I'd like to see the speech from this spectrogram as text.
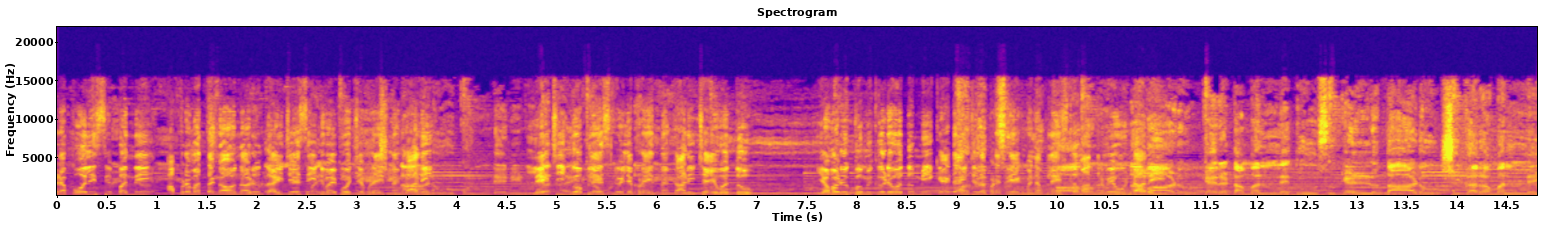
ఇక్కడ పోలీస్ సిబ్బంది అప్రమత్తంగా ఉన్నారు. దయచేసి ఇటువైపు వచ్చే ప్రయత్నం కానీ లేచి ఇంకో ప్లేస్కి వెళ్ళే ప్రయత్నం కానీ చేయవద్దు. ఎవరు గుమికూడవద్దు. మీ కేటాయించిన ప్రత్యేకమైన ప్లేస్లో మాత్రమే ఉండాలి. కెరటమల్లె దూసుకెళ్ళుతాడు. శిఖరమల్లె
